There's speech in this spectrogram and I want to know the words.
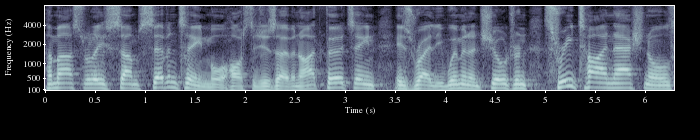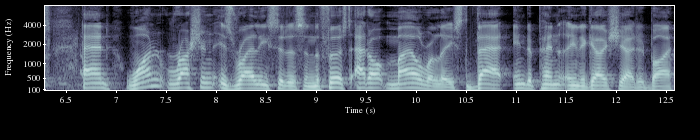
Hamas released some 17 more hostages overnight, 13 Israeli women and children, three Thai nationals and one Russian Israeli citizen, the first adult male released, that independently negotiated by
